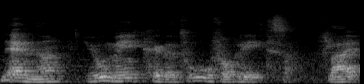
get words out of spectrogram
Then you make the two plates fly.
